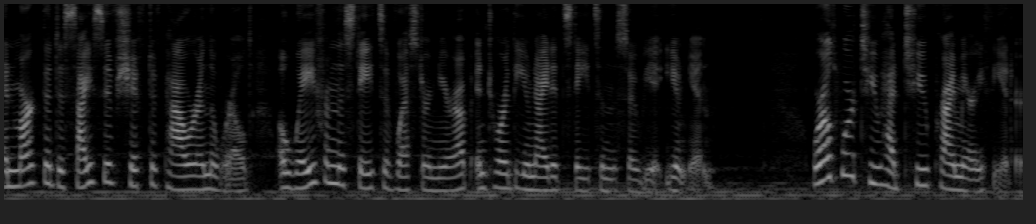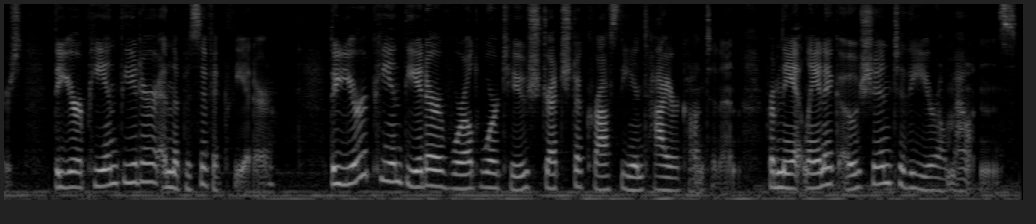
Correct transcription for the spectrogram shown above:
and marked the decisive shift of power in the world away from the states of Western Europe and toward the United States and the Soviet Union. World War II had two primary theaters the European theater and the Pacific theater. The European theater of World War II stretched across the entire continent, from the Atlantic Ocean to the Ural Mountains.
